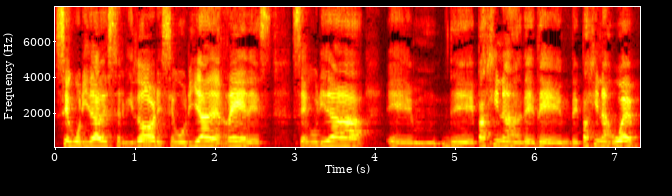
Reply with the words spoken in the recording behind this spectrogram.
seguridad de servidores, seguridad de redes, seguridad em, de, páginas, de, páginas web.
